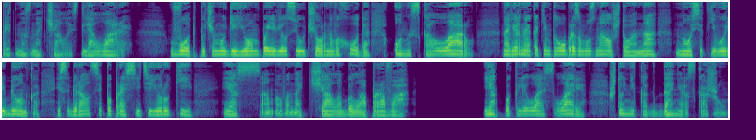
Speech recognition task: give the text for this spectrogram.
предназначалось для Лары. Вот почему Гийом появился у черного хода. Он искал Лару. Наверное, каким-то образом узнал, что она носит его ребенка, и собирался попросить ее руки — я с самого начала была права. Я поклялась Ларе, что никогда не расскажу,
